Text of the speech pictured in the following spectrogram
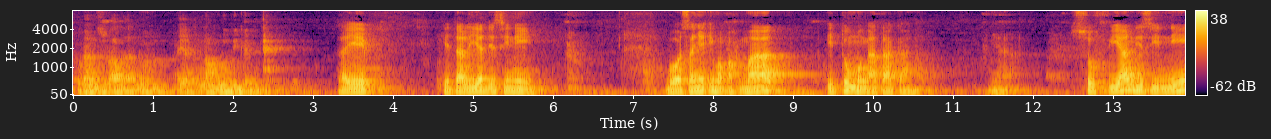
Quran surat An-Nur ayat 63. Taib. Kita lihat di sini bahwasanya Imam Ahmad itu mengatakan ya Sufyan di sini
